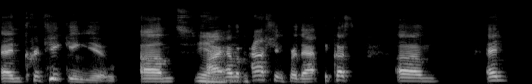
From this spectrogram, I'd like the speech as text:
and critiquing you. Um, Yeah. I have a passion for that because, um, and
